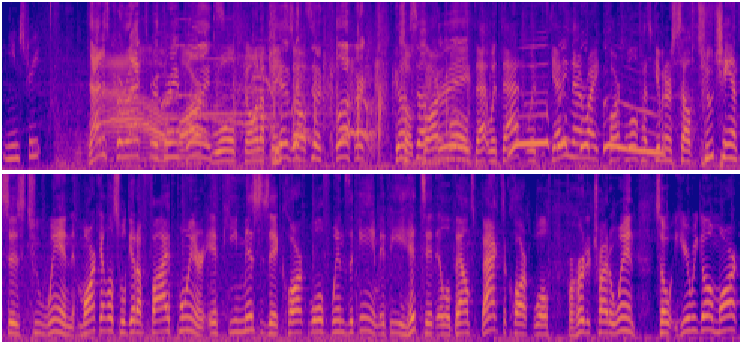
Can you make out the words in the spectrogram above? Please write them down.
Mean Streets. That is correct for three Clarke points. Wolfe going up big. Give So- it to Clarke. So up Clarke three. Wolfe, that with that, with getting that right, Clarke Wolfe has given herself two chances to win. Mark Ellis will get a five-pointer. If he misses it, Clarke Wolfe wins the game. If he hits it, it will bounce back to Clarke Wolfe for her to try to win. So here we go, Mark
